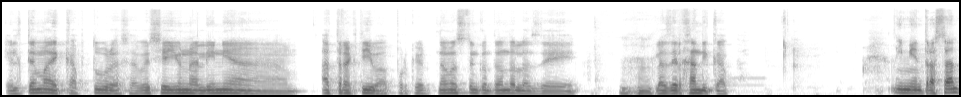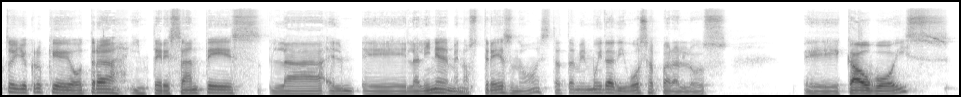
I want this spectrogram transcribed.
el tema de capturas, a ver si hay una línea atractiva, porque nada más estoy encontrando las de las del handicap. Y mientras tanto, yo creo que otra interesante es la, eh, la línea de menos tres, ¿no? Está también muy dadivosa para los eh, Cowboys.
